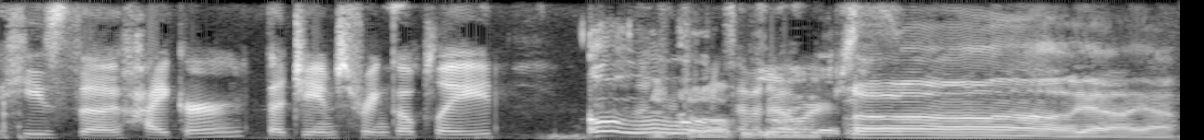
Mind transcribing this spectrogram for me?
he's the hiker that James Franco played. Oh, He cut oh, off Seven arm. hours. Uh, yeah, yeah.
